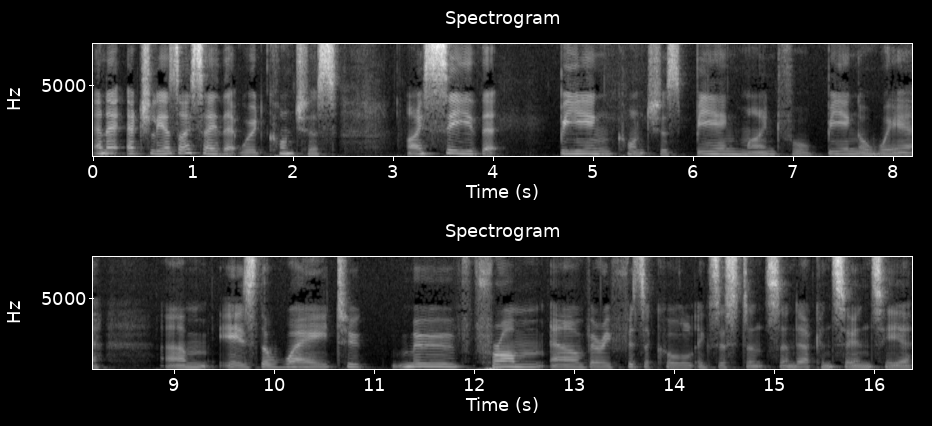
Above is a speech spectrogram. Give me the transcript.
And actually, as I say that word conscious, I see that being conscious, being mindful, being aware um, is the way to move from our very physical existence and our concerns here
